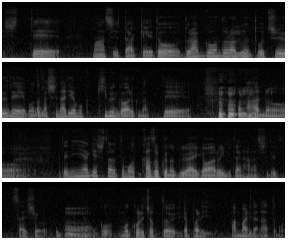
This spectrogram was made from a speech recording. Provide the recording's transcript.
してましたけど、ドラッグオンドラグーン途中でもうなんかシナリオ僕気分が悪くなって あのでニーヤゲシュタルトも家族の具合が悪いみたいな話で最初。うんなんかこうもうこれちょっとやっぱりあんまりだなと思っ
